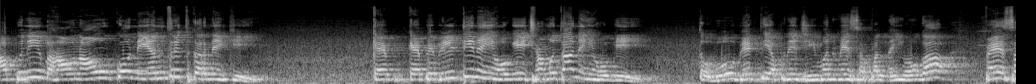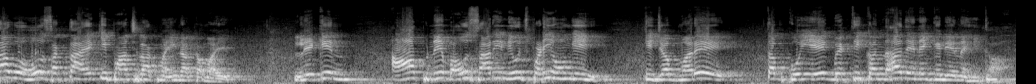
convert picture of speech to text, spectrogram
अपनी भावनाओं को नियंत्रित करने की कैपेबिलिटी नहीं होगी, क्षमता नहीं होगी तो वो व्यक्ति अपने जीवन में सफल नहीं होगा। पैसा वो हो सकता है कि पाँच लाख महीना कमाए। लेकिन आपने बहुत सारी न्यूज़ पढ़ी होंगी कि जब मरे, तब कोई एक व्यक्ति कंधा देने के लिए नहीं था।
